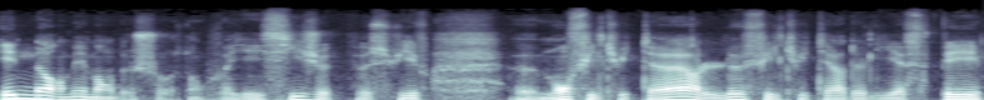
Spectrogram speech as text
énormément de choses. Donc vous voyez ici, je peux suivre euh, mon fil Twitter, le fil Twitter de l'IFP,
